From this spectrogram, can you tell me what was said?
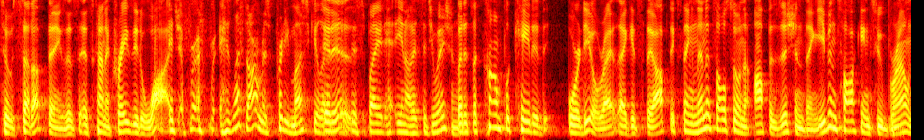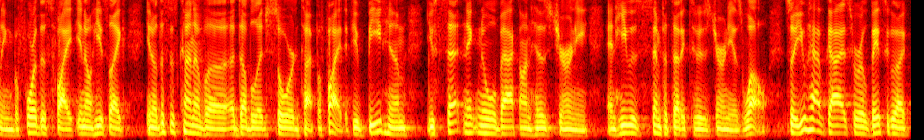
to set up things. It's it's kind of crazy to watch. It's, for, for- his left arm is pretty muscular, It is. despite you know his situation. But it's a complicated ordeal, right? Like it's the optics thing, and then it's also an opposition thing. Even talking to Browning before this fight, you know, he's like, you know, this is kind of a, a double-edged sword type of fight. If you beat him, you set Nick Newell back on his journey, and he was sympathetic to his journey as well. So you have guys who are basically like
